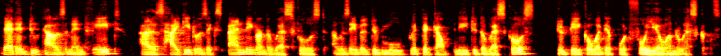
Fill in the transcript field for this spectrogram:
Then in 2008, as Highgate was expanding on the West Coast, I was able to move with the company to the West Coast to take over their portfolio on the West Coast.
